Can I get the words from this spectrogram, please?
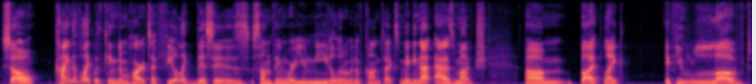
So, kind of like with Kingdom Hearts, I feel like this is something where you need a little bit of context. Maybe not as much, um, but like if you loved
